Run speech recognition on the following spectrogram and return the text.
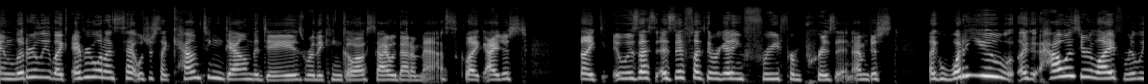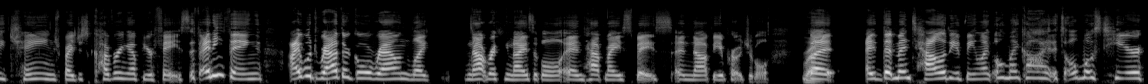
and literally, like, everyone on set was just like counting down the days where they can go outside without a mask. Like, I just, like, it was as, as if like they were getting freed from prison. I'm just, like what do you like how has your life really changed by just covering up your face if anything i would rather go around like not recognizable and have my space and not be approachable Right. but I, that mentality of being like oh my god it's almost here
